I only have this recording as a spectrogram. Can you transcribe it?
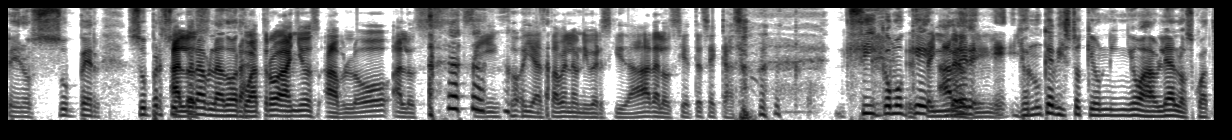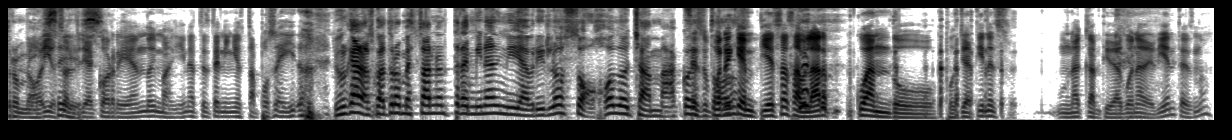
pero súper, súper, súper habladora. Cuatro años habló, a los cinco ya estaba en la universidad, a los siete se casó. Sí, como que, a ver, eh, yo nunca he visto que un niño hable a los cuatro meses. No, yo saldría corriendo, imagínate, este niño está poseído. Yo creo que a los cuatro meses no terminan ni de abrir los ojos los chamacos. Se supone que empiezas a hablar cuando pues ya tienes una cantidad buena de dientes, ¿no?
